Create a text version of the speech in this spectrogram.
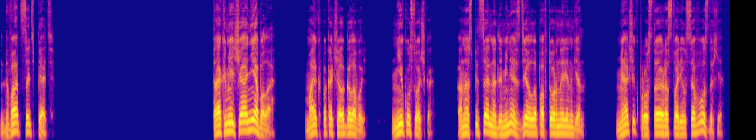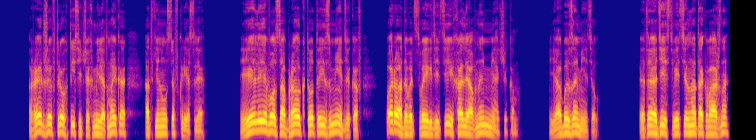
25. «Так меча не было!» Майк покачал головой. «Ни кусочка. Она специально для меня сделала повторный рентген. Мячик просто растворился в воздухе. Реджи в трех тысячах миль от Майка откинулся в кресле. Или его забрал кто-то из медиков порадовать своих детей халявным мячиком. Я бы заметил. Это действительно так важно?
